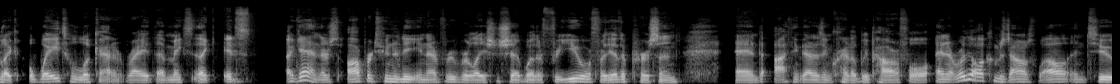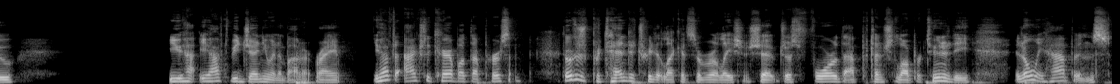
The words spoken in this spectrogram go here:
like a way to look at it, right? That makes like it's, again, there's opportunity in every relationship, whether for you or for the other person. And I think that is incredibly powerful. And it really all comes down as well into you ha- you have to be genuine about it, right? You have to actually care about that person. Don't just pretend to treat it like it's a relationship just for that potential opportunity. It only happens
